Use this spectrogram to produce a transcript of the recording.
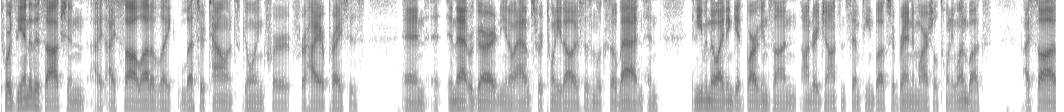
towards the end of this auction I, I, saw a lot of like lesser talents going for for higher prices. And in that regard you know adams for $20 doesn't look so bad. And and even though i didn't get bargains on andre johnson 17 bucks or brandon marshall 21 bucks i saw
